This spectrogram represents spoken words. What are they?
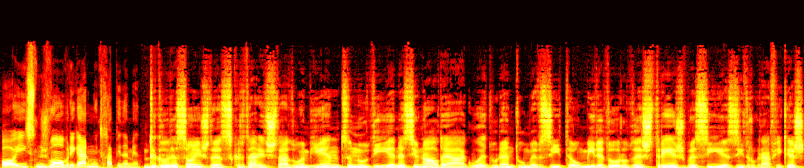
ou isso nos vão obrigar muito rapidamente. Declarações da Secretária de Estado do Ambiente no Dia Nacional da Água, durante uma visita ao miradouro das três bacias hidrográficas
